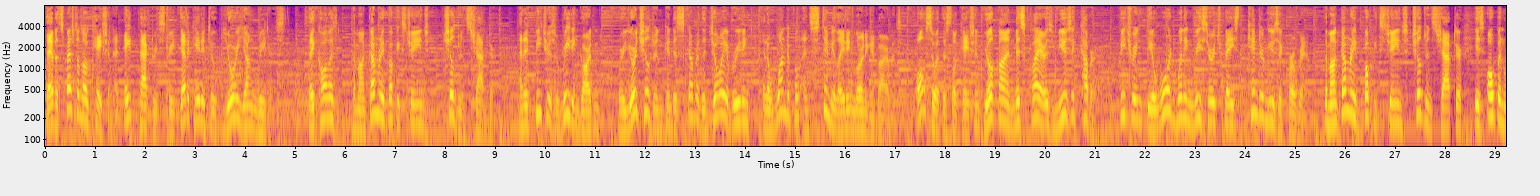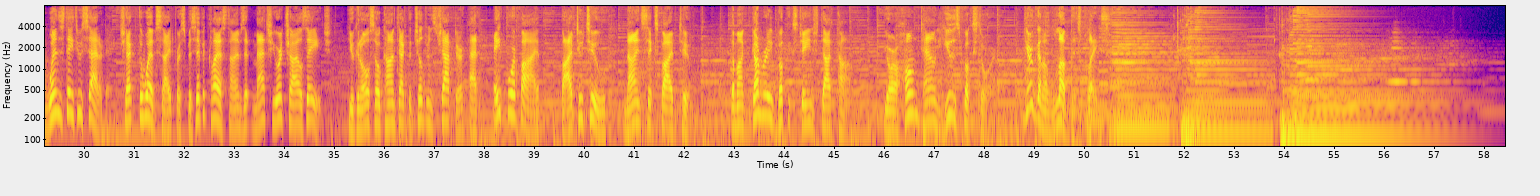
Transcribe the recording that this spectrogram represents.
They have a special location at 8 Factory Street dedicated to your young readers. They call it the Montgomery Book Exchange Children's Chapter, and it features a reading garden where your children can discover the joy of reading in a wonderful and stimulating learning environment. Also at this location, you'll find Miss Claire's Music Cupboard, featuring the award winning research based Kindermusik program. The Montgomery Book Exchange Children's Chapter is open Wednesday through Saturday. Check the website for specific class times that match your child's age. You can also contact the Children's Chapter at 845 522 9652. The MontgomeryBookExchange.com, your hometown used bookstore. You're going to love this place.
